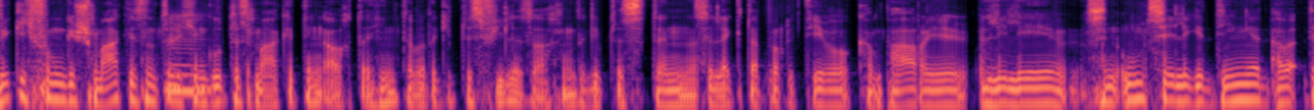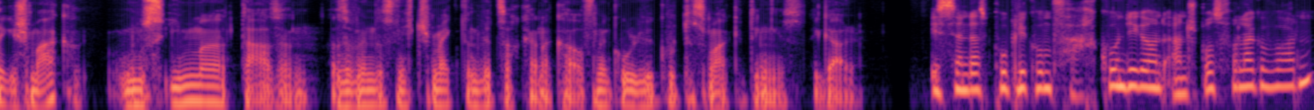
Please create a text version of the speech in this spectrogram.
wirklich vom Geschmack ist natürlich Mhm. ein gutes Marketing auch dahinter, aber da gibt es viele Sachen. Da gibt es den Select Aperitivo, Campari, Lillet, es sind unzählige Dinge, aber der Geschmack muss immer da sein. Also wenn das nicht schmeckt, dann wird es auch keiner kaufen, egal wie gut das Marketing ist, egal. Ist denn das Publikum fachkundiger und anspruchsvoller geworden?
